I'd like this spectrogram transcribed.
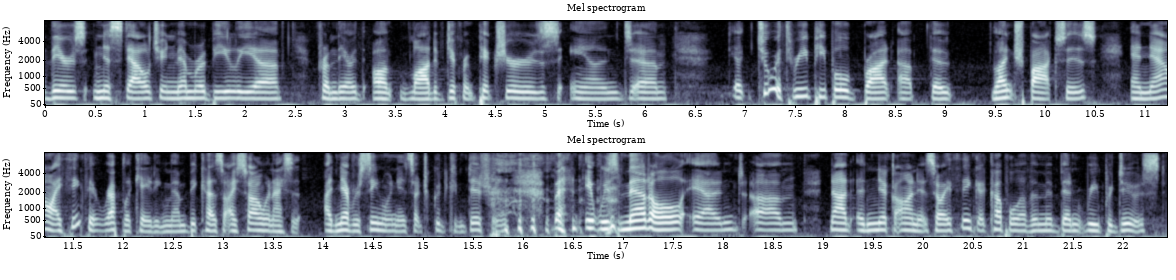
there's nostalgia and memorabilia from there, a lot of different pictures, and um, uh, two or three people brought up the lunch boxes, and now I think they're replicating them because I saw when I said I'd never seen one in such good condition, but it was metal and um, not a nick on it. So I think a couple of them have been reproduced,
